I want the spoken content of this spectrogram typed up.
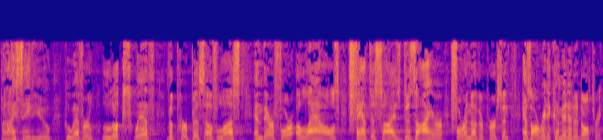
But I say to you, whoever looks with the purpose of lust and therefore allows fantasized desire for another person has already committed adultery.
